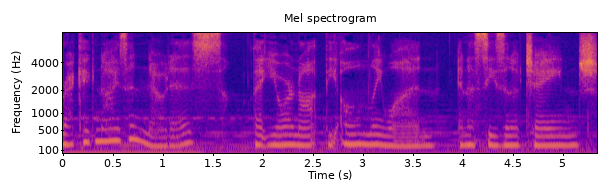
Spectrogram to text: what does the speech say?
Recognize and notice that you are not the only one in a season of change.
